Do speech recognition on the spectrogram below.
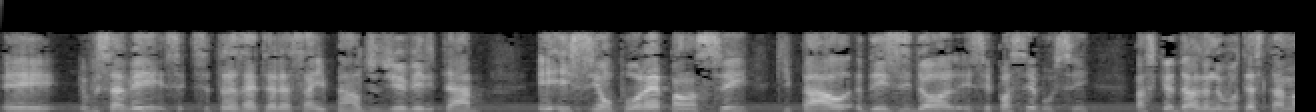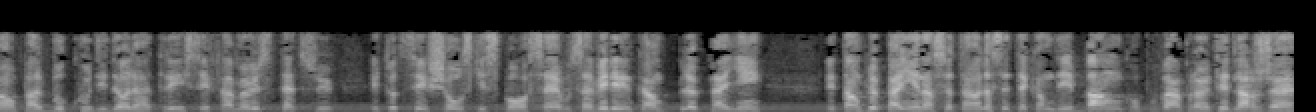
Et vous savez, c'est très intéressant. Il parle du Dieu véritable. Et ici, on pourrait penser qu'il parle des idoles. Et c'est possible aussi, parce que dans le Nouveau Testament, on parle beaucoup d'idolâtrie, ces fameuses statues et toutes ces choses qui se passaient. Vous savez, les temples païens. Les temples païens, dans ce temps-là, c'était comme des banques, on pouvait emprunter de l'argent.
